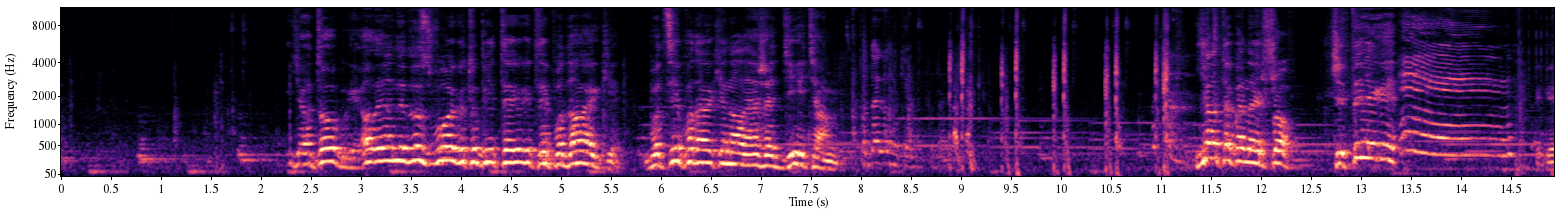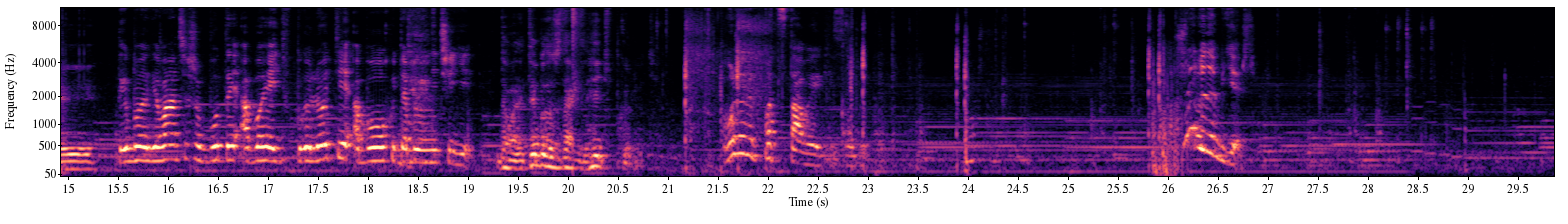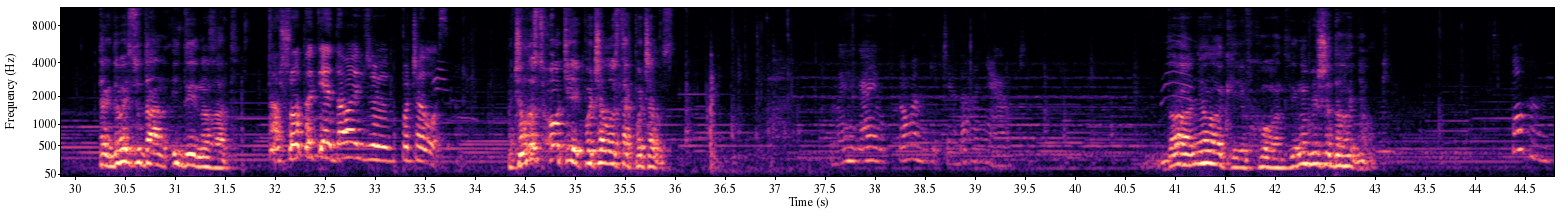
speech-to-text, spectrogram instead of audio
Я добрий, але я не дозволю тобі тирити подарки, бо ці подарки належать дітям. Подарунки я не подарую. Я тебе знайшов. Чотири. Три. Треба реванша, щоб бути або геть в прольоті, або хоча б в нічиї. Давай, ти будеш зараз геть в прольоті. А може не підстави якісь робити? Що ти мене б'єш? Так, давай сюди, іди назад. Та що таке? Давай вже почалося. Почалось? Окей, почалось так, почалось. Ми граємо в хованки чи в доганялки. Доганялки і вхованки, ну більше доганялки. Погано.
